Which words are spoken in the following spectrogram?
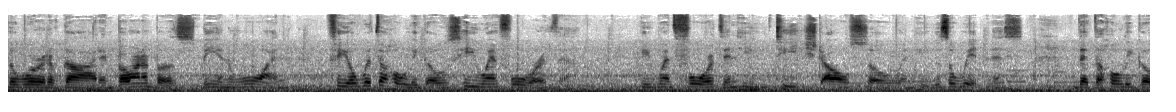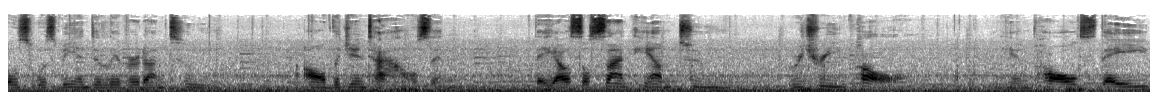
the Word of God. And Barnabas, being one, filled with the Holy Ghost, he went forth he went forth and he taught also, and he was a witness that the Holy Ghost was being delivered unto all the Gentiles. And they also sent him to retrieve Paul. And Paul stayed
